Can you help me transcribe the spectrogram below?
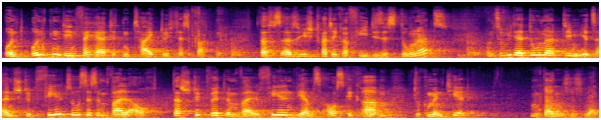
Und unten den verhärteten Teig durch das Backen. Das ist also die Stratigraphie dieses Donuts. Und so wie der Donut, dem jetzt ein Stück fehlt, so ist es im Wall auch. Das Stück wird im Wall fehlen. Wir haben es ausgegraben, dokumentiert und dann ist es weg.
